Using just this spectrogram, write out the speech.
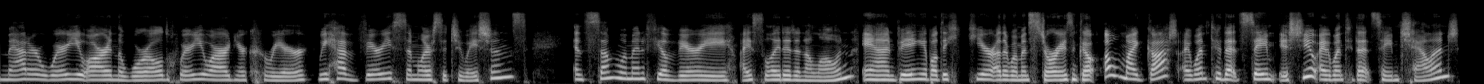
matter where you are in the world, where you are in your career, we have very similar situations. And some women feel very isolated and alone. And being able to hear other women's stories and go, oh my gosh, I went through that same issue. I went through that same challenge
